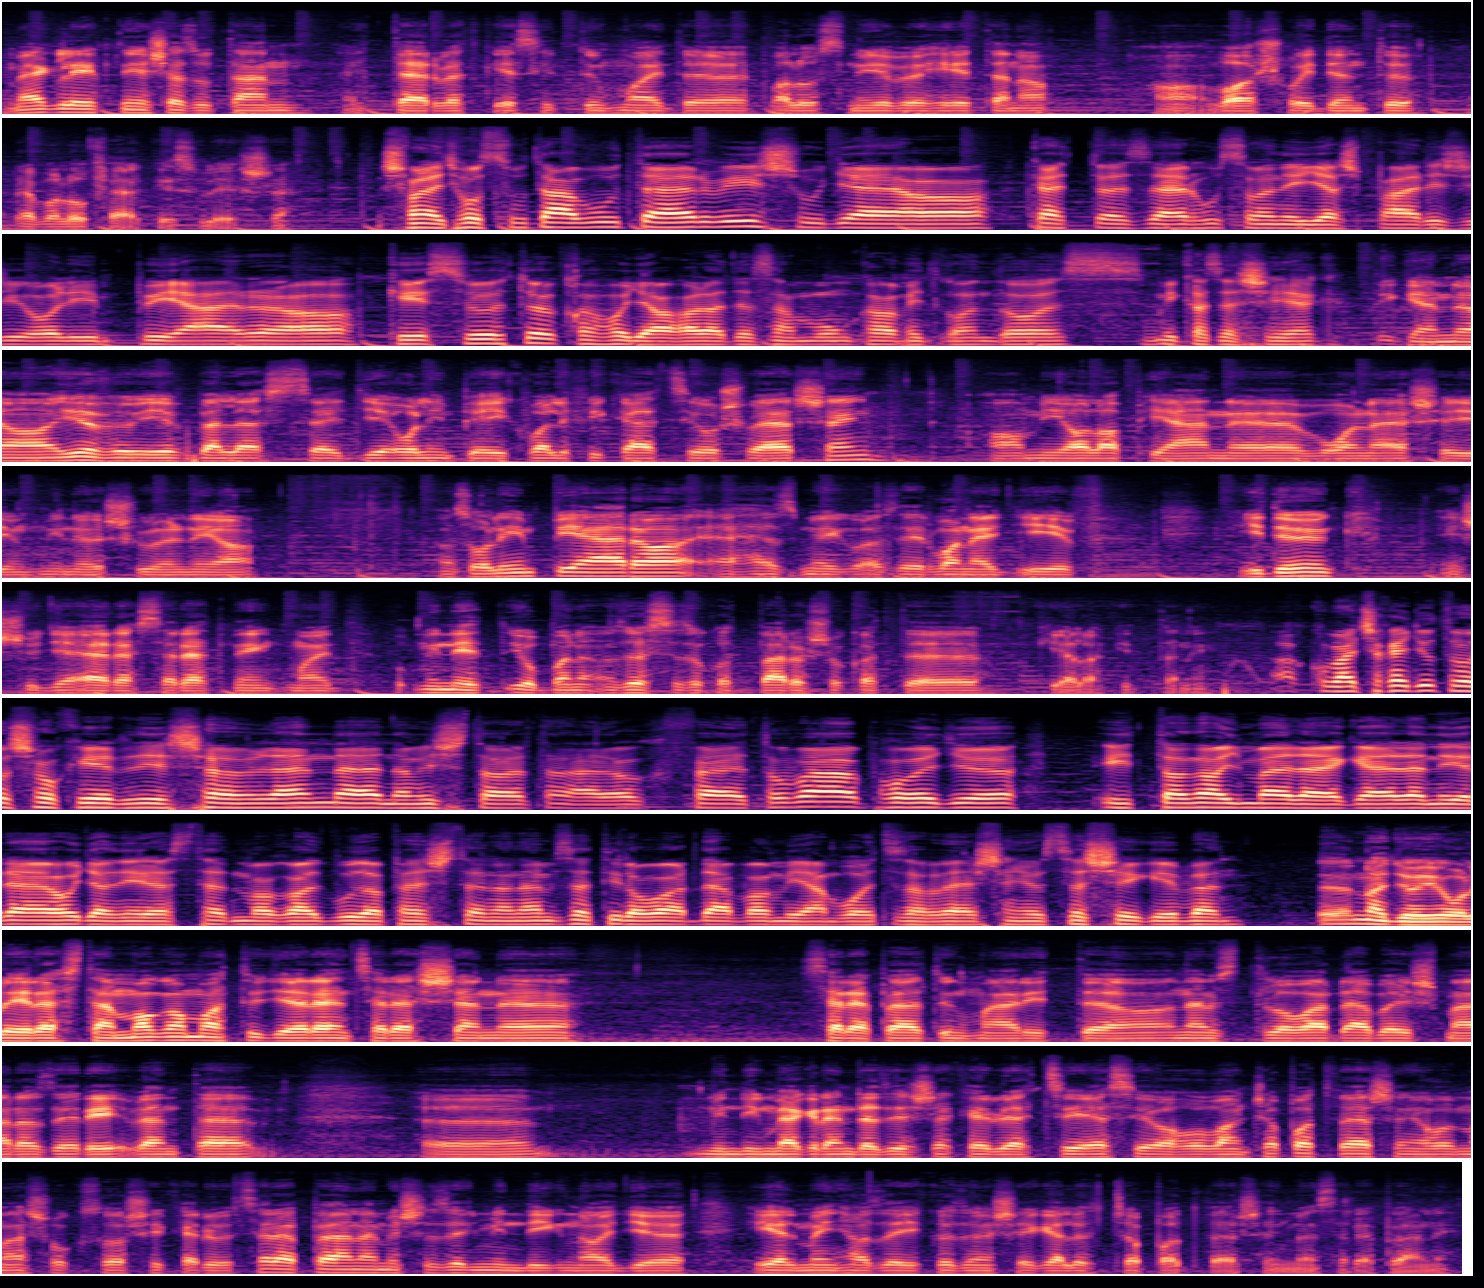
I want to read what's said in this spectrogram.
meglépni, és ezután egy tervet készítünk majd valószínű jövő héten a a Varsói döntőre való felkészülésre. És van egy hosszú távú terv is, ugye a 2024-es Párizsi olimpiára készültök, hogyan halad ez a munka, mit gondolsz, mik az esélyek? Igen, a jövő évben lesz egy olimpiai kvalifikációs verseny, ami alapján volna esélyünk minősülni a, az olimpiára, ehhez még azért van egy év időnk, és ugye erre szeretnénk majd minél jobban az összezokott párosokat kialakítani. Akkor már csak egy utolsó kérdésem lenne, nem is tartanálok fel tovább, hogy itt a nagy meleg ellenére hogyan érezted magad Budapesten a Nemzeti Rovardában, milyen volt ez a verseny összességében? Nagyon jól éreztem magamat, ugye rendszeresen szerepeltünk már itt a Nemzeti Lovardában, és már azért évente mindig megrendezésre kerül egy CSZ, ahol van csapatverseny, ahol már sokszor sikerült szerepelnem, és ez egy mindig nagy élmény hazai közönség előtt csapatversenyben szerepelni.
